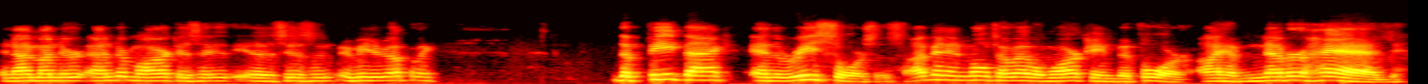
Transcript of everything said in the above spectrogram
and I'm under under Mark as as his immediate uplink. The feedback and the resources. I've been in multi-level marketing before. I have never had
